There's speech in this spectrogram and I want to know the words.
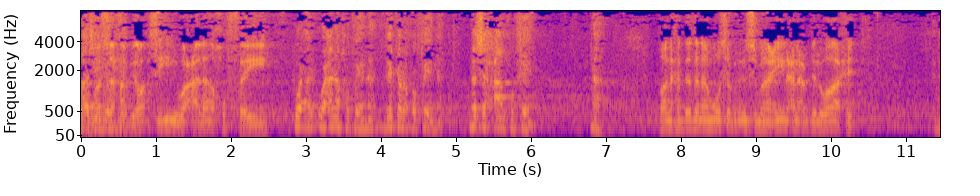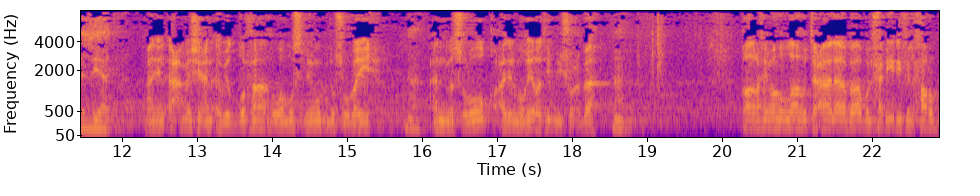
رأسه مسح برأسه وعلى خفيه. وعلى خفيه نعم. ذكر خفيه نعم. مسح على الخفين نعم. قال حدثنا موسى بن إسماعيل عن عبد الواحد بن زياد. عن الأعمش عن أبي الضحى هو مسلم بن صبيح نعم. عن مسروق عن المغيرة بن شعبة. نعم. قال رحمه الله تعالى باب الحرير في الحرب.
